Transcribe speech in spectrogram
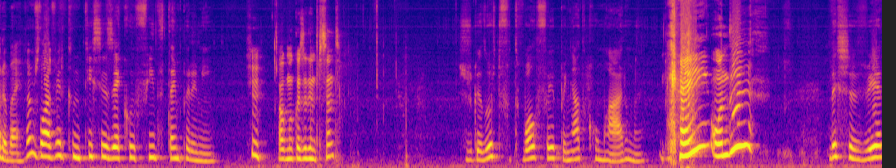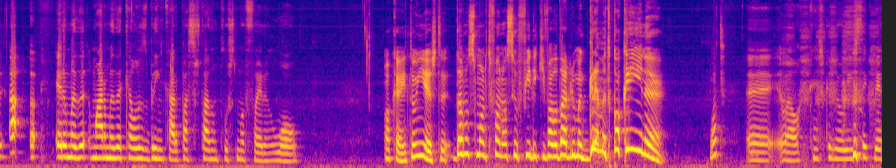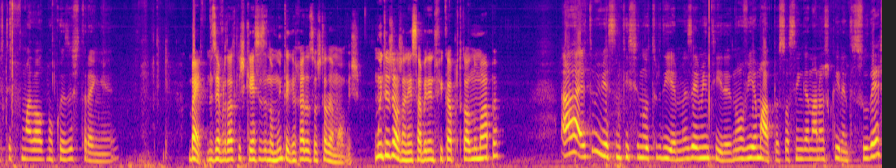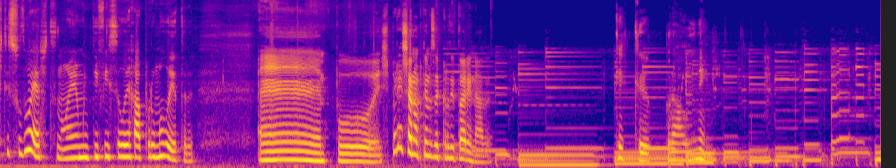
Ora bem, vamos lá ver que notícias é que o feed tem para mim. Hum, alguma coisa de interessante? Jogador de futebol foi apanhado com uma arma. Quem? Onde? Deixa ver. Ah, ah, era uma, uma arma daquelas de brincar para acertar num peluche de uma feira. LOL. Ok, então e este? Dar um smartphone ao seu filho equivale a dar-lhe uma grama de cocaína! What? Eh, well, quem escreveu isto é que deve ter fumado alguma coisa estranha. Bem, mas é verdade que as crianças andam muito agarradas aos telemóveis. Muitas delas já nem sabem identificar Portugal no mapa. Ah, eu também vi essa notícia no outro dia, mas é mentira. Não havia mapa, só se enganaram a escolher entre Sudeste e Sudoeste. Não é muito difícil errar por uma letra. Ah, pois. Parece que já não podemos acreditar em nada. Que é que praliné?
